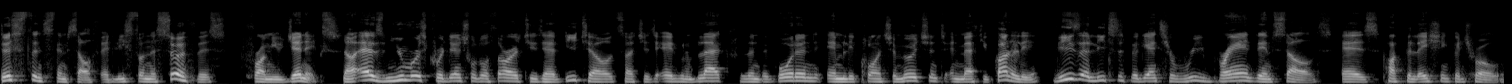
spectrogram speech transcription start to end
distance themselves, at least on the surface, from eugenics. Now, as numerous credentialed authorities have detailed, such as Edwin Black, Linda Gordon, Emily Klancher Merchant, and Matthew Connelly, these elitists began to rebrand themselves as population control,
